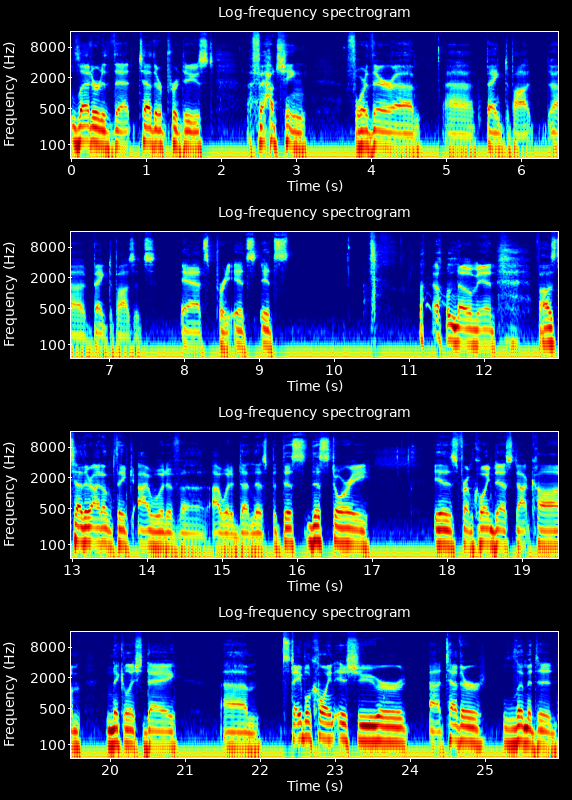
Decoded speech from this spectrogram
letter that Tether produced vouching for their uh, uh, bank deposit uh, bank deposits. Yeah, it's pretty. It's it's. I don't know, man. If I was Tether, I don't think I would have. Uh, I would have done this. But this this story is from CoinDesk.com. Nikhilesh De. Um, stablecoin issuer uh, Tether Limited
